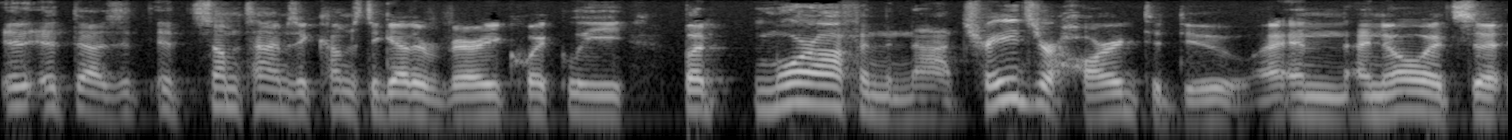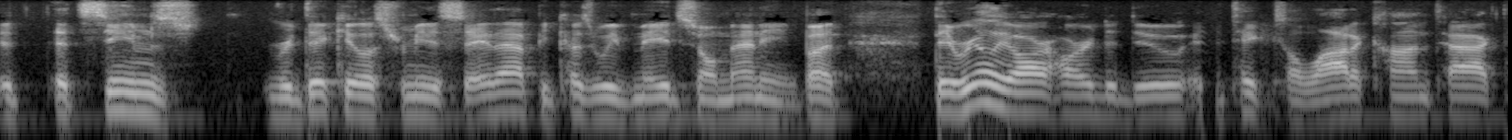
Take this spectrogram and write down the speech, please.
it, it does. It, it, sometimes it comes together very quickly, but more often than not, trades are hard to do. And I know it's uh, it, it seems ridiculous for me to say that because we've made so many, but they really are hard to do. It takes a lot of contact.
